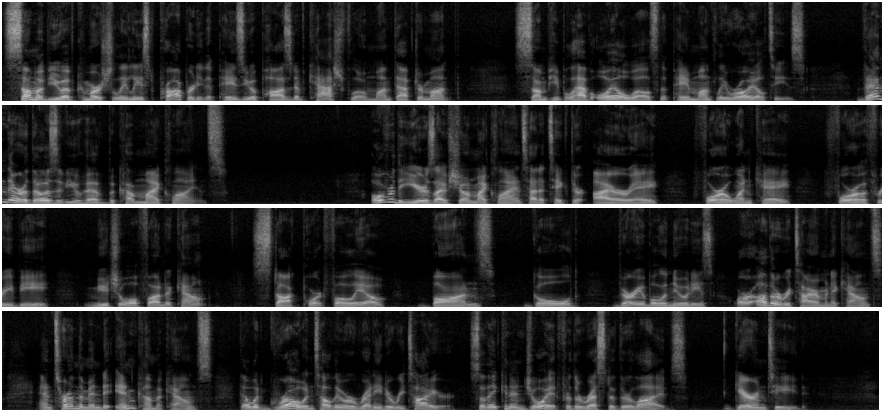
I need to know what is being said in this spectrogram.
Some of you have commercially leased property that pays you a positive cash flow month after month. Some people have oil wells that pay monthly royalties. Then there are those of you who have become my clients. Over the years, I've shown my clients how to take their IRA, 401k, 403b, mutual fund account, stock portfolio, bonds, gold, variable annuities, or other retirement accounts and turn them into income accounts that would grow until they were ready to retire so they can enjoy it for the rest of their lives. Guaranteed.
